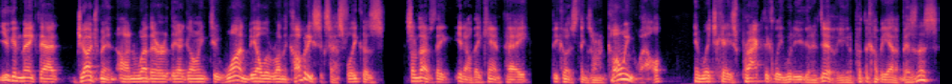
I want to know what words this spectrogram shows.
you can make that judgment on whether they're going to one be able to run the company successfully because sometimes they you know they can't pay because things aren't going well. In which case, practically, what are you going to do? You're going to put the company out of business.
